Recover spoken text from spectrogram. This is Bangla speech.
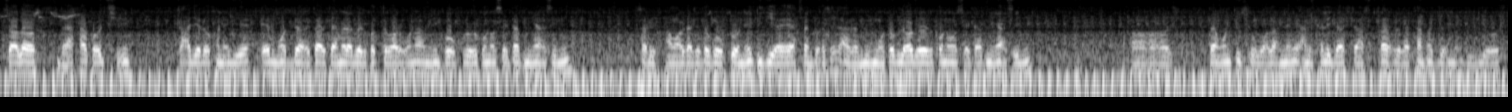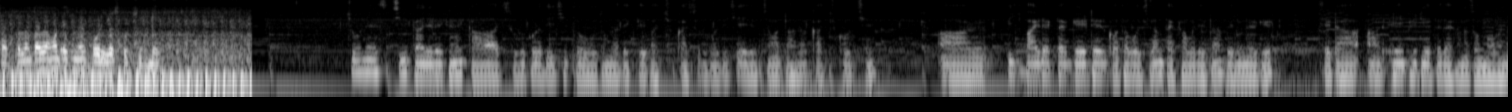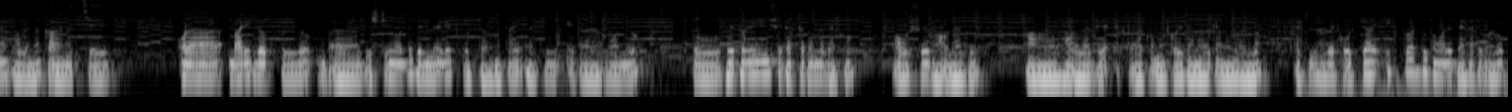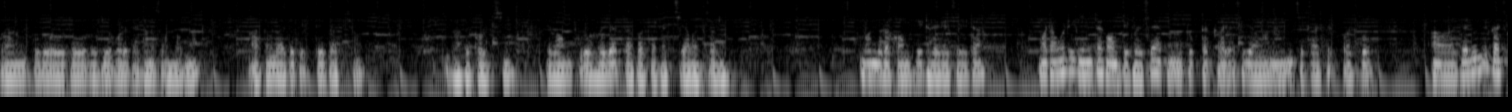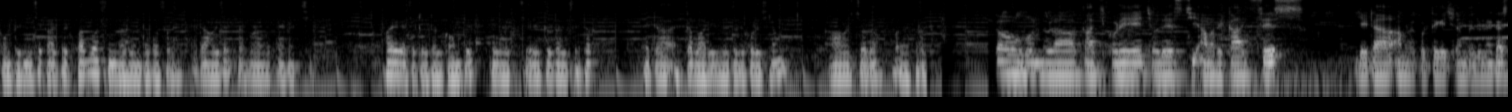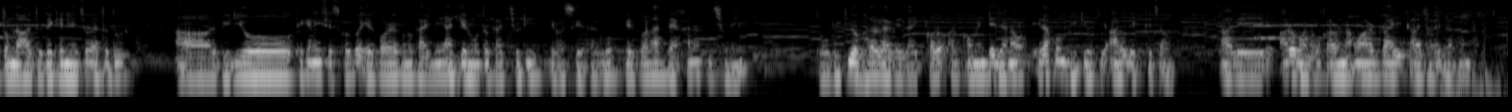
চলো, দেখা করছি। কাজের ওখানে গিয়ে, এর মধ্যে হয়তো আর ক্যামেরা বের করতে পারব না। আমি গোপ্রোর কোনো সেট আপ নিয়ে আসিনি। সরি আমার কাছে তো গোপ্রো নেই টিজিআই অ্যাকশন আছে। আর আমি মোটো ব্লগের কোনো সেট আপ নিয়ে আসিনি। আর তেমন কিছু বলার নেই। আমি খালি জাস্ট রাস্তা দেখানোর জন্য ভিডিও স্টার্ট করলাম। তবে আমার এখানের পরিবেশ খুব সুন্দর। চলে এসেছি কাজের এখানে। কাজ শুরু করে দিয়েছি। তো তোমরা দেখতেই পাচ্ছ, কাজ শুরু করে দিয়েছি। এই হচ্ছে আমার দাদা কাজ করছে। আর পিচ বাইরে একটা গেটের কথা বলছিলাম, দেখাবো যেটা, বেলুনের গেট। সেটা আর এই ভিডিওতে দেখানো সম্ভব না, হবে না। কারণ হচ্ছে ওরা বাড়ির লোক বলল বৃষ্টির মধ্যে বেলুনের গেট করতে হবে না, তাই আর কি এটা বন্ধ। তো ভেতরেরই সেট আপটা তোমরা দেখো, অবশ্যই ভালো লাগবে। আর ভালো লাগলে একটা কমেন্ট করে জানাবে কেমন লাগল, আর কীভাবে করতে হয়, একটু আধটু তোমাদের দেখাতে পারব, কারণ পুরো তো ভিডিও করে দেখানো সম্ভব না। আর তোমরা হয়তো দেখতেই পাচ্ছ কীভাবে করছি। এবং পুরো হয়ে যাক, তারপর দেখাচ্ছি আবার, চলো। বন্ধুরা কমপ্লিট হয়ে গেছে এটা। মোটামুটি রিংটা কমপ্লিট হয়েছে। এখনও টুকটাক কাজ আছে, যেমন নিচে কার্পেট পাতবো। আর বেলুনের কাজ কমপ্লিট নিচে কার্পেট পাতবো আর সিংহাসনটা বসাবো। এটা হয়ে যাক, তারপর আবার দেখাচ্ছি। হয়ে গেছে টোটাল কমপ্লিট এই হচ্ছে টোটাল সেট এটা একটা বাড়ির ভেতরে করেছিলাম। আর চলো দেখা। তো বন্ধুরা, কাজ করে চলে এসেছি। আমাদের কাজ শেষ, যেটা আমরা করতে গেছিলাম বেলুনের কাজ। তোমরা হয়তো দেখে নিয়েছো এত দূর। আর ভিডিও এখানেই শেষ করব। এরপর আর কোনো কাজ নেই। আজকের মতো কাজ ছুটি, এবার শুয়ে থাকব। এরপর আর দেখানোর কিছু নেই। তো ভিডিও ভালো লাগলে লাইক করো আর কমেন্টে জানাও, এরকম ভিডিও কি আরও দেখতে চাও? তাহলে আরও বানাবো কারণ আমার প্রায় কাজ হয় এরকম।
